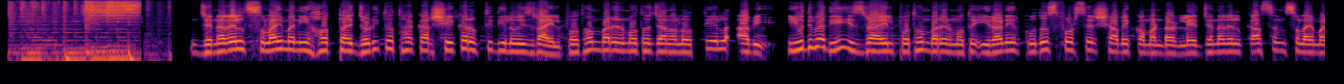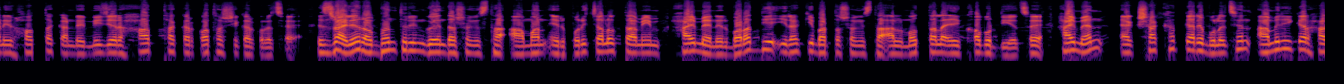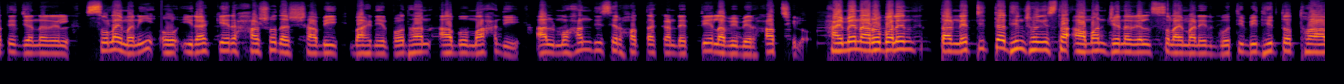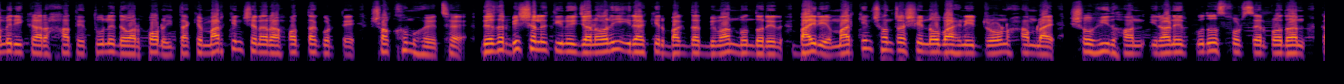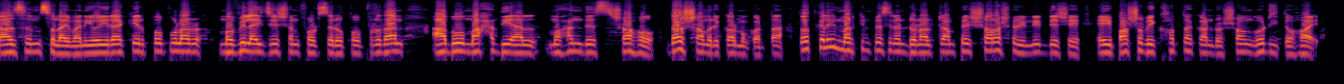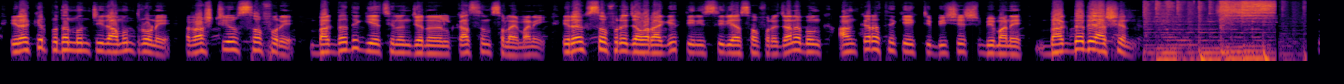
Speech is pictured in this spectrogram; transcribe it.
জেনারেল সুলাইমানি হত্যায় জড়িত থাকার স্বীকারোক্তি দিল ইসরায়েল। প্রথমবারের মতো জানালো তেল আবি ইহুদিবাদী ইসরায়েল প্রথমবারের মতো ইরানের কুদস ফোর্সের সাবেক কমান্ডার লে জেনারেল কাসেম সুলাইমানির হত্যাকাণ্ডে নিজের হাত থাকার কথা স্বীকার করেছে। ইসরায়েলের অভ্যন্তরীণ গোয়েন্দা সংস্থা আমান এর পরিচালক তামিম হাইম্যানের বরাত দিয়ে ইরাকি বার্তা সংস্থা আল মোত্তালা এই খবর দিয়েছে। হাইম্যান এক সাক্ষাৎকারে বলেছেন, আমেরিকার হাতে জেনারেল সোলাইমানি ও ইরাকের হাসদার সাবি বাহিনীর প্রধান আবু মাহদি আল মোহান্দিসের হত্যাকাণ্ডে তেল আবিবের হাত ছিল। হাইম্যান আরও বলেন, তার নেতৃত্বাধীন সংস্থা আমান জেনারেল সোলাইমানির গতিবিধির তথ্য আমেরিকার হাতে তুলে দেওয়ার পরই তাকে মার্কিন সেনারা হত্যা করতে সক্ষম হয়েছে। দুই সালের তিনই জানুয়ারি ইরাকের বাগদাদ বিমানবন্দরের বাইরে মার্কিন সন্ত্রাসী নৌবাহিনী ড্রোন হামলায় শহীদ হন ইরানের কুদস ফোর্সের প্রধান কাসেম সোলাইমানি ও ইরাকের পপুলার মোবিলাইজেশন ফোর্সের উপপ্রধান আবু মাহাদি আল মোহান্দেস সহ দশ সামরিক কর্মকর্তা। তৎকালীন মার্কিন প্রেসিডেন্ট ডোনাল্ড ট্রাম্পের সরাসরি নির্দেশে এই পাশবিক হত্যাকাণ্ড সংঘটিত হয়। ইরাকের প্রধানমন্ত্রীর আমন্ত্রণে রাষ্ট্রীয় সফরে বাগদাদে গিয়েছিলেন জেনারেল কাসেম সোলাইমানি। ইরাক সফরে যাওয়ার আগে তিনি সিরিয়া সফরে যান এবং আঙ্কারা থেকে একটি বিশেষ বিমানে বাগদাদে আসেন।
